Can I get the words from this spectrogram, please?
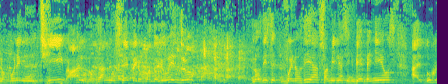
Nos ponen un chip, algo, nos dan, no sé, pero cuando yo entro, nos dicen, buenos días familias, y bienvenidos al, bu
